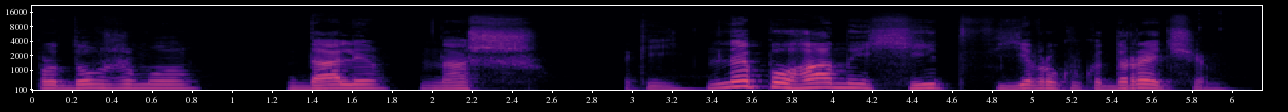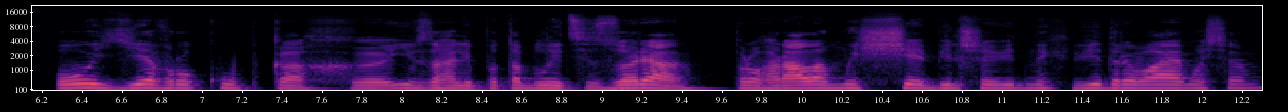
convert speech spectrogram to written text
продовжимо далі наш такий непоганий хід в Єврокубку. До речі, по Єврокубках е, і взагалі по таблиці Зоря програла. Ми ще більше від них відриваємося.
